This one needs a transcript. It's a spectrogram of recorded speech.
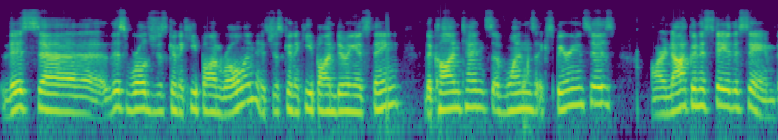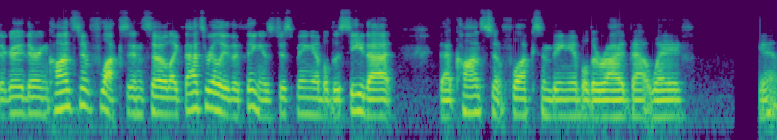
this uh this world's just going to keep on rolling. It's just going to keep on doing its thing. The contents of one's experiences are not going to stay the same. They're going they're in constant flux, and so like that's really the thing is just being able to see that that constant flux and being able to ride that wave. Yeah.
